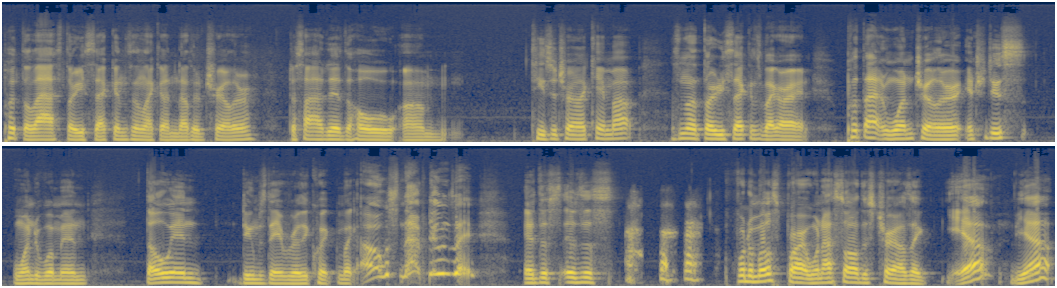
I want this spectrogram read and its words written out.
put the last thirty seconds in like another trailer. Just how I did the whole um, teaser trailer came out. It's another thirty seconds. Like, all right, put that in one trailer. Introduce Wonder Woman. Throw in Doomsday really quick. I'm like, oh snap, Doomsday! It just, it was just. For the most part, when I saw this trailer, I was like, "Yeah, yeah,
